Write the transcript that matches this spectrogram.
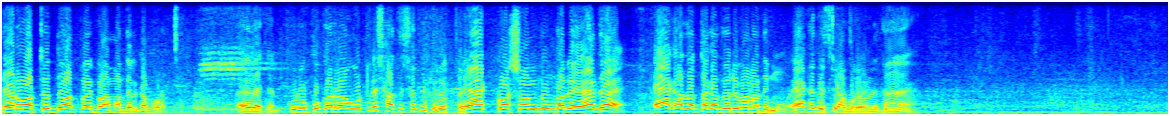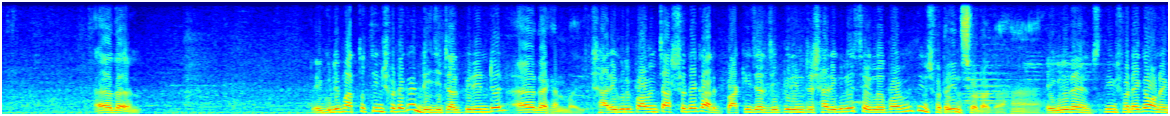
তেরো হাত চোদ্দ হাত পাইবো আমাদের কাপড়। এই দেখেন। কোনো প্রকার রং উঠলে সাথে সাথে ফেরত থাকে। এক কর সংযোগ ধরে হ্যাঁ যায়। এক হাজার টাকা জরিমানা দিব এক হাজার টাকা হ্যাঁ। দেন এগুলি মাত্র তিনশো টাকা ডিজিটাল প্রিন্টের দেখেন ভাই। শাড়িগুলি পাবেন চারশো টাকা আর বাকি যার যে প্রিন্টের শাড়িগুলি সেগুলো পাবেন তিনশো টাকা। তিনশো টাকা হ্যাঁ। এগুলি দেখেন তিনশো টাকা অনেক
